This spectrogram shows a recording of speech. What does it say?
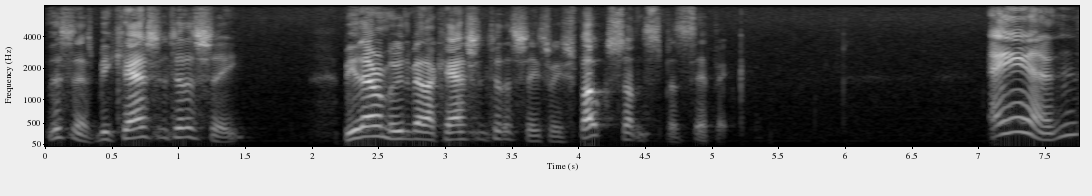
listen to this. Be cast into the sea. Be thou removed, be thou cast into the sea. So he spoke something specific. And,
